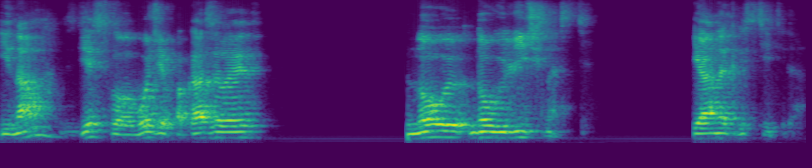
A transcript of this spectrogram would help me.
и нам здесь Слово Божье показывает новую, новую личность Иоанна Крестителя.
